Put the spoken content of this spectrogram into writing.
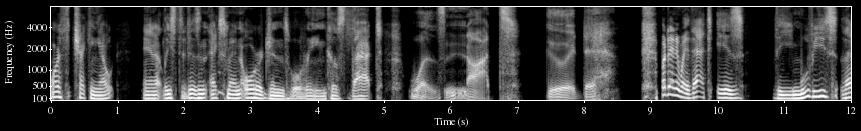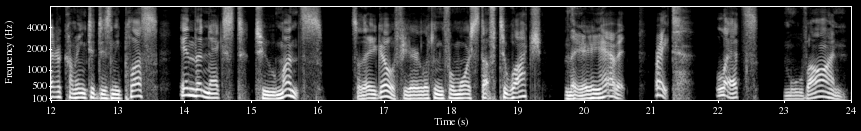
worth checking out. And at least it isn't X Men Origins Wolverine, because that was not good. But anyway, that is the movies that are coming to Disney Plus in the next two months. So there you go. If you're looking for more stuff to watch, there you have it. Right. Let's move on.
